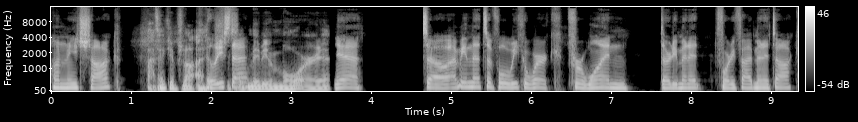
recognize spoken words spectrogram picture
on each talk? I think if not, I think least that. maybe more. Yeah. Yeah. So, I mean, that's a full week of work for one 30 minute, 45 minute talk.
